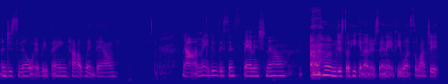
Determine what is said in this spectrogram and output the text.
and just know everything, how it went down. Now, I may do this in Spanish now, just so he can understand it if he wants to watch it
